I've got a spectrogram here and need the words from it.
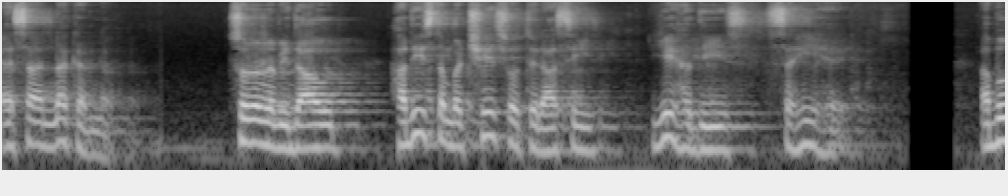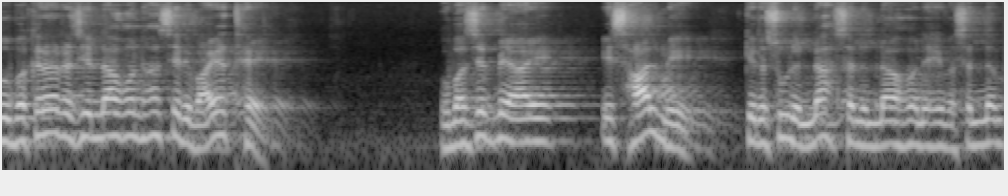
ऐसा न करना। सुनो नबी दाऊद, हदीस नंबर छः सौ तिरासी, ये हदीस सही है। अबू बकरा रज़ी अल्लाह से रिवायत है वो मस्जिद में आए, इस हाल में कि रसूल अल्लाह सल्लल्लाहु अलैहि वसल्लम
